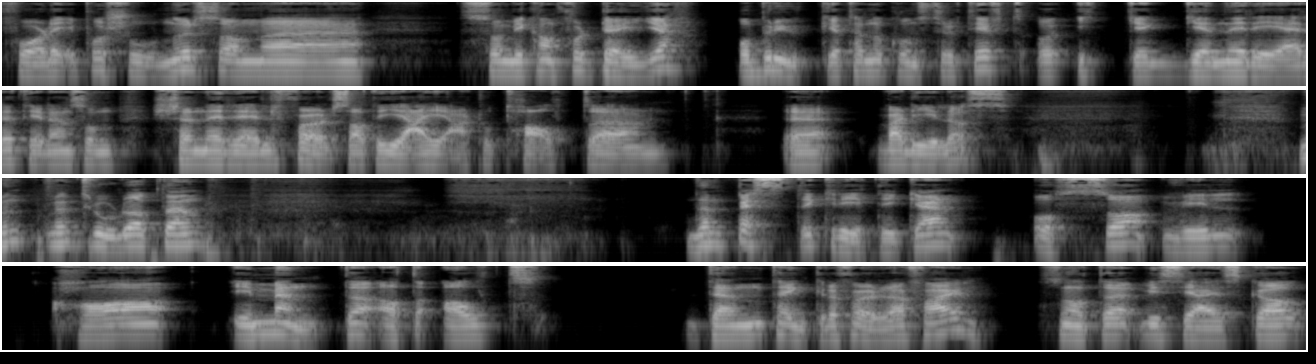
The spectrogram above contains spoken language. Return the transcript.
får det i porsjoner som, eh, som, vi kan fordøye og bruke til noe konstruktivt, og ikke generere til en sånn generell følelse at jeg er totalt eh, eh, verdiløs. Men, men tror du at den, den beste kritikeren også vil ha i mente at alt den tenker og føler er feil. Sånn at hvis jeg skal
